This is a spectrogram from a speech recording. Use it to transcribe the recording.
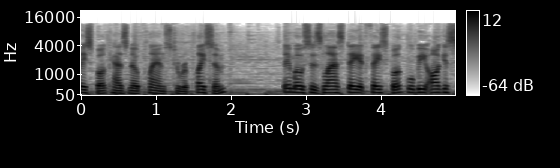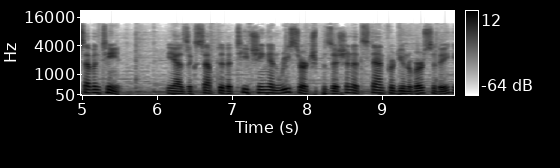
Facebook has no plans to replace him. Stamos' last day at Facebook will be August 17th. He has accepted a teaching and research position at Stanford University.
